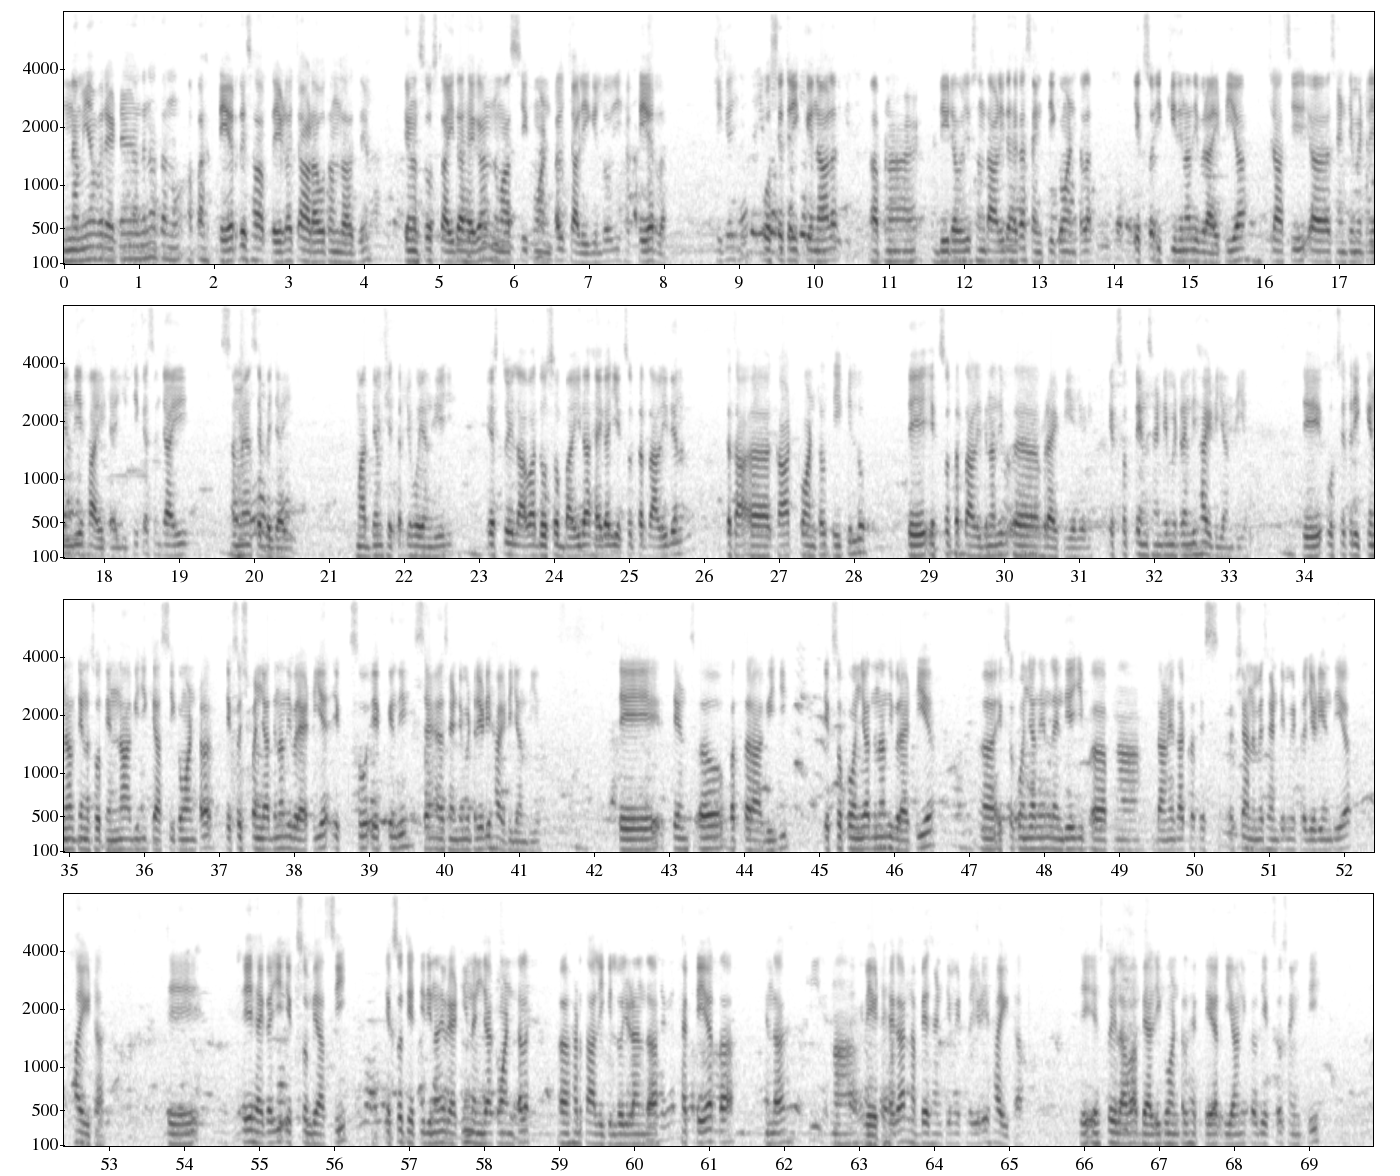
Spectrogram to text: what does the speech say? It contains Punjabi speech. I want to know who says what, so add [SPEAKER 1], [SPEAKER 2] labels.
[SPEAKER 1] ਨਵੀਆਂ ਵੈਰਾਈਟੀਆਂ ਦੇ ਨਾ ਤੁਹਾਨੂੰ ਆਪਾਂ ਹੈਕਟੇਅਰ ਦੇ ਹਿਸਾਬ ਤੇ ਜਿਹੜਾ ਝਾੜ ਆ ਉਹ ਤੁਹਾਨੂੰ ਦੱਸਦੇ ਹਾਂ। 327 ਦਾ ਹੈਗਾ 89 ਕੁਆਂਟਲ 40 ਕਿਲੋ ਜੀ ਹੈਕਟੇਅਰ ਦਾ। ਠੀਕ ਹੈ ਜੀ? ਉਸੇ ਤਰੀਕੇ ਨਾਲ ਆਪਣਾ DW 47 ਦਾ ਹੈਗਾ 37 ਕੁਆਂਟਲ। 121 ਦਿਨਾਂ ਦੀ ਵੈਰਾਈਟੀ ਆ 84 ਸੈਂਟੀਮੀਟਰ ਇਹਦੀ ਹਾਈਟ ਹੈ ਜੀ। ਠੀਕ ਹੈ? ਸਿੰਜਾਈ ਸਮੇਂ ਸੇ ਬਿਜਾਈ। ਮਾਧਿਅਮ ਖੇਤਰ 'ਚ ਹੋ ਜਾਂਦੀ ਹੈ ਜੀ। ਇਸ ਤੋਂ ਇਲਾਵਾ 222 ਦਾ ਹੈਗਾ ਜੀ 143 ਦਿਨ 61 ਕੁਆਂਟਲ 30 ਕਿਲੋ। ਤੇ 143 ਦਿਨਾਂ ਦੀ ਵੈਰਾਈਟੀ ਹੈ ਜਿਹੜੀ। 103 ਸੈਂਟੀਮੀਟਰ ਦੀ ਹਾਈਟ ਜਾਂਦੀ ਹੈ ਤੇ ਉਸੇ ਤਰੀਕੇ ਨਾਲ 303 ਆ ਗਈ ਜੀ 81 ਕੁਆਂਟਲ 156 ਦਿਨਾਂ ਦੀ ਵੈਰਾਈਟੀ ਹੈ 101 ਦੀ ਸੈ- ਸੈਂਟੀਮੀਟਰ ਜਿਹੜੀ ਹਾਈਟ ਜਾਂਦੀ ਹੈ ਤੇ 372 ਆ ਗਈ ਜੀ। 151 ਦਿਨਾਂ ਦੀ ਵੈਰਾਈਟੀ ਹੈ। ਅ, 151 ਦਿਨ ਲੈਂਦੀ ਹੈ ਜੀ ਆਪਣਾ ਦਾਣੇ ਤੱਕ ਤੇ 96 ਸੈਂਟੀਮੀਟਰ ਜਿਹੜੀ ਹੁੰਦੀ ਆ ਹਾਈਟ ਆ। ਤੇ ਇਹ ਹੈਗਾ ਜੀ 182 133 ਦਿਨਾਂ ਦੀ ਵੈਰਾਈਟੀ 49 ਕੁਆਂਟਲ ਅ, 48 ਕਿਲੋ ਜਿਹੜਾ ਇਹਦਾ ਹੈਕਟੇਅਰ ਦਾ ਇਹਦਾ ਆਪਣਾ weight ਹੈਗਾ 90 ਸੈਂਟੀਮੀਟਰ ਜਿਹੜੀ ਹਾਈਟ ਆ। ਤੇ ਇਸ ਤੋਂ ਇਲਾਵਾ 42 ਕੁਆਂਟਲ ਹੈਕਟੇਅਰ ਦੀ ਆ ਨਿਕਲਦੀ 137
